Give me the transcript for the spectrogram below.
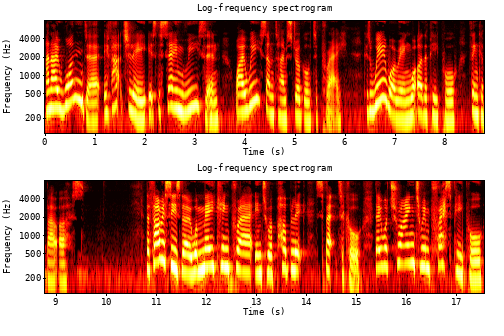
And I wonder if actually it's the same reason why we sometimes struggle to pray, because we're worrying what other people think about us. The Pharisees, though, were making prayer into a public spectacle. They were trying to impress people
